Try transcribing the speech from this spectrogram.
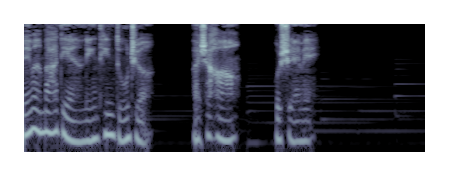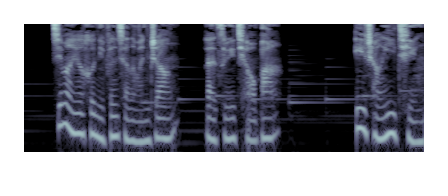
每晚八点，聆听读者。晚上好，我是微微。今晚要和你分享的文章来自于乔巴。一场疫情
